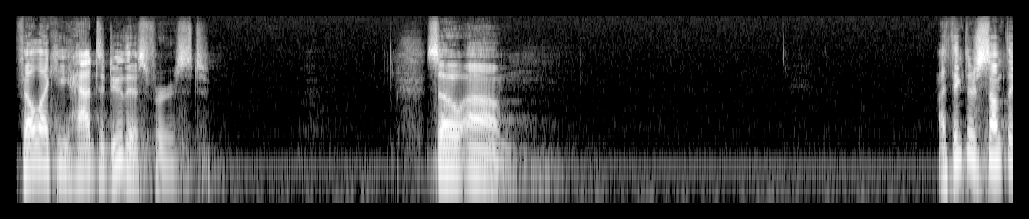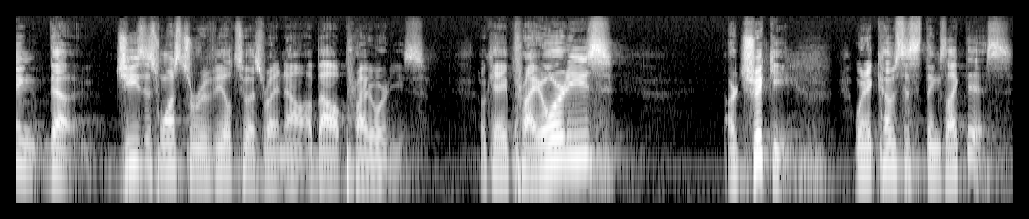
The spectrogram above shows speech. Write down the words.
felt like he had to do this first. So um, I think there's something that Jesus wants to reveal to us right now about priorities. Okay, priorities are tricky when it comes to things like this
